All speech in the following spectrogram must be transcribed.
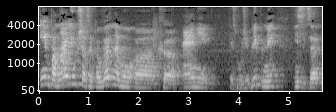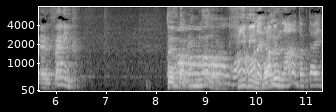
In pa najljubša se pa vrnemo uh, k eni, ki smo že bili pri njej, in sicer Elle Fanning. To je pa mlada. Phoebe ona je in bila Wonder. mlada, kdaj?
